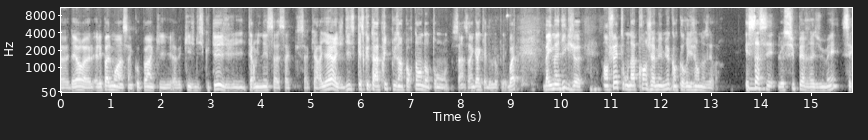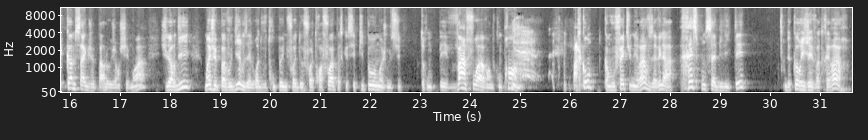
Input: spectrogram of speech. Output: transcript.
euh, d'ailleurs, elle n'est pas de moi, hein, c'est un copain qui, avec qui je discutais. Il terminait sa, sa, sa carrière et je dis Qu'est-ce que tu as appris de plus important dans ton. C'est un, un, gars qui a développé des boîtes. Bah, il m'a dit que, je, en fait, on n'apprend jamais mieux qu'en corrigeant nos erreurs. Et ça, mmh. c'est le super résumé. C'est comme ça que je parle aux gens chez moi. Je leur dis Moi, je vais pas vous dire, vous avez le droit de vous tromper une fois, deux fois, trois fois, parce que c'est pipeau. Moi, je me suis trompé 20 fois avant de comprendre. Par contre, quand vous faites une erreur, vous avez la responsabilité de corriger votre erreur,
